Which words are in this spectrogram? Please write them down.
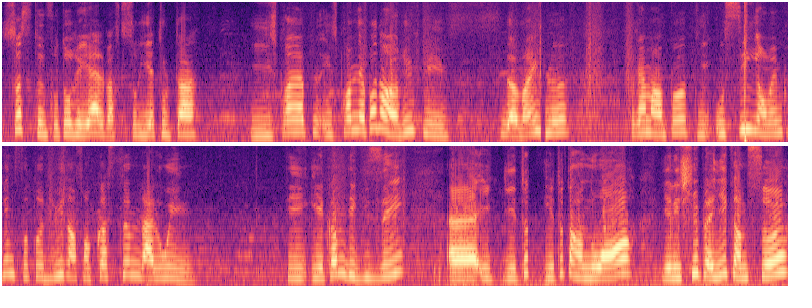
Ça, c'est une photo réelle parce qu'il souriait tout le temps. Il se promenait, il se promenait pas dans la rue, puis de même, là. Vraiment pas. Puis aussi, ils ont même pris une photo de lui dans son costume d'Halloween. Puis il est comme déguisé. Euh, il, est tout, il, est tout, en noir. Il a les cheveux peignés comme ça.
